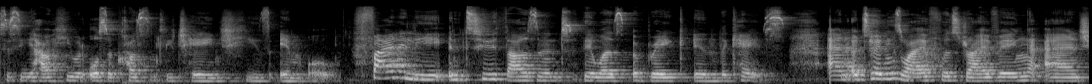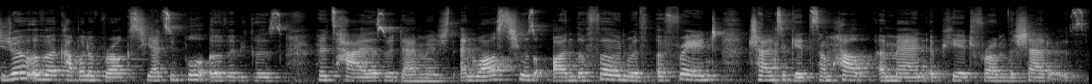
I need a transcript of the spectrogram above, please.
to see how he would also constantly change his MO. Finally, in 2000, there was a break in the case. An attorney's wife was driving and she drove over a couple of rocks. She had to pull over because her tires were damaged. And whilst she was on the phone with a friend trying to get some help, a man appeared from the shadows.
